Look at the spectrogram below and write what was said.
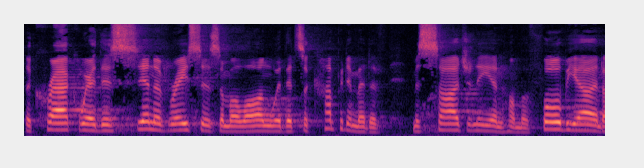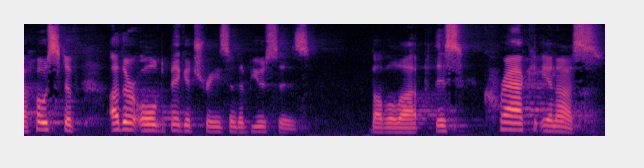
the crack where this sin of racism, along with its accompaniment of misogyny and homophobia and a host of other old bigotries and abuses, bubble up. This crack in us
